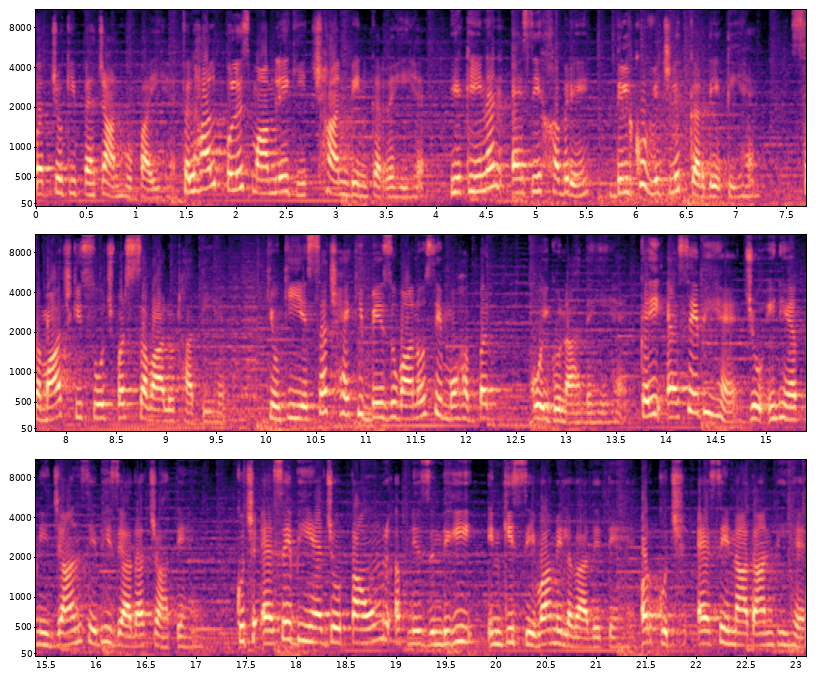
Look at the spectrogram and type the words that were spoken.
बच्चों की पहचान हो पाई है। फ़िलहाल पुलिस मामले की छानबीन कर रही है। यकीनन ऐसी खबरें दिल को विचलित कर देती हैं। समाज की सोच पर सवाल उठाती है, क्योंकि ये सच है कि बेजुबानों से मोहब्बत कोई गुनाह नहीं है। कई ऐसे भी हैं जो इन्हें अपनी जान से भी ज़्यादा चाहते हैं। कुछ ऐसे भी हैं जो ताउम्र अपनी ज़िंदगी इनकी सेवा में लगा देते हैं। और कुछ ऐसे नादान भी हैं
